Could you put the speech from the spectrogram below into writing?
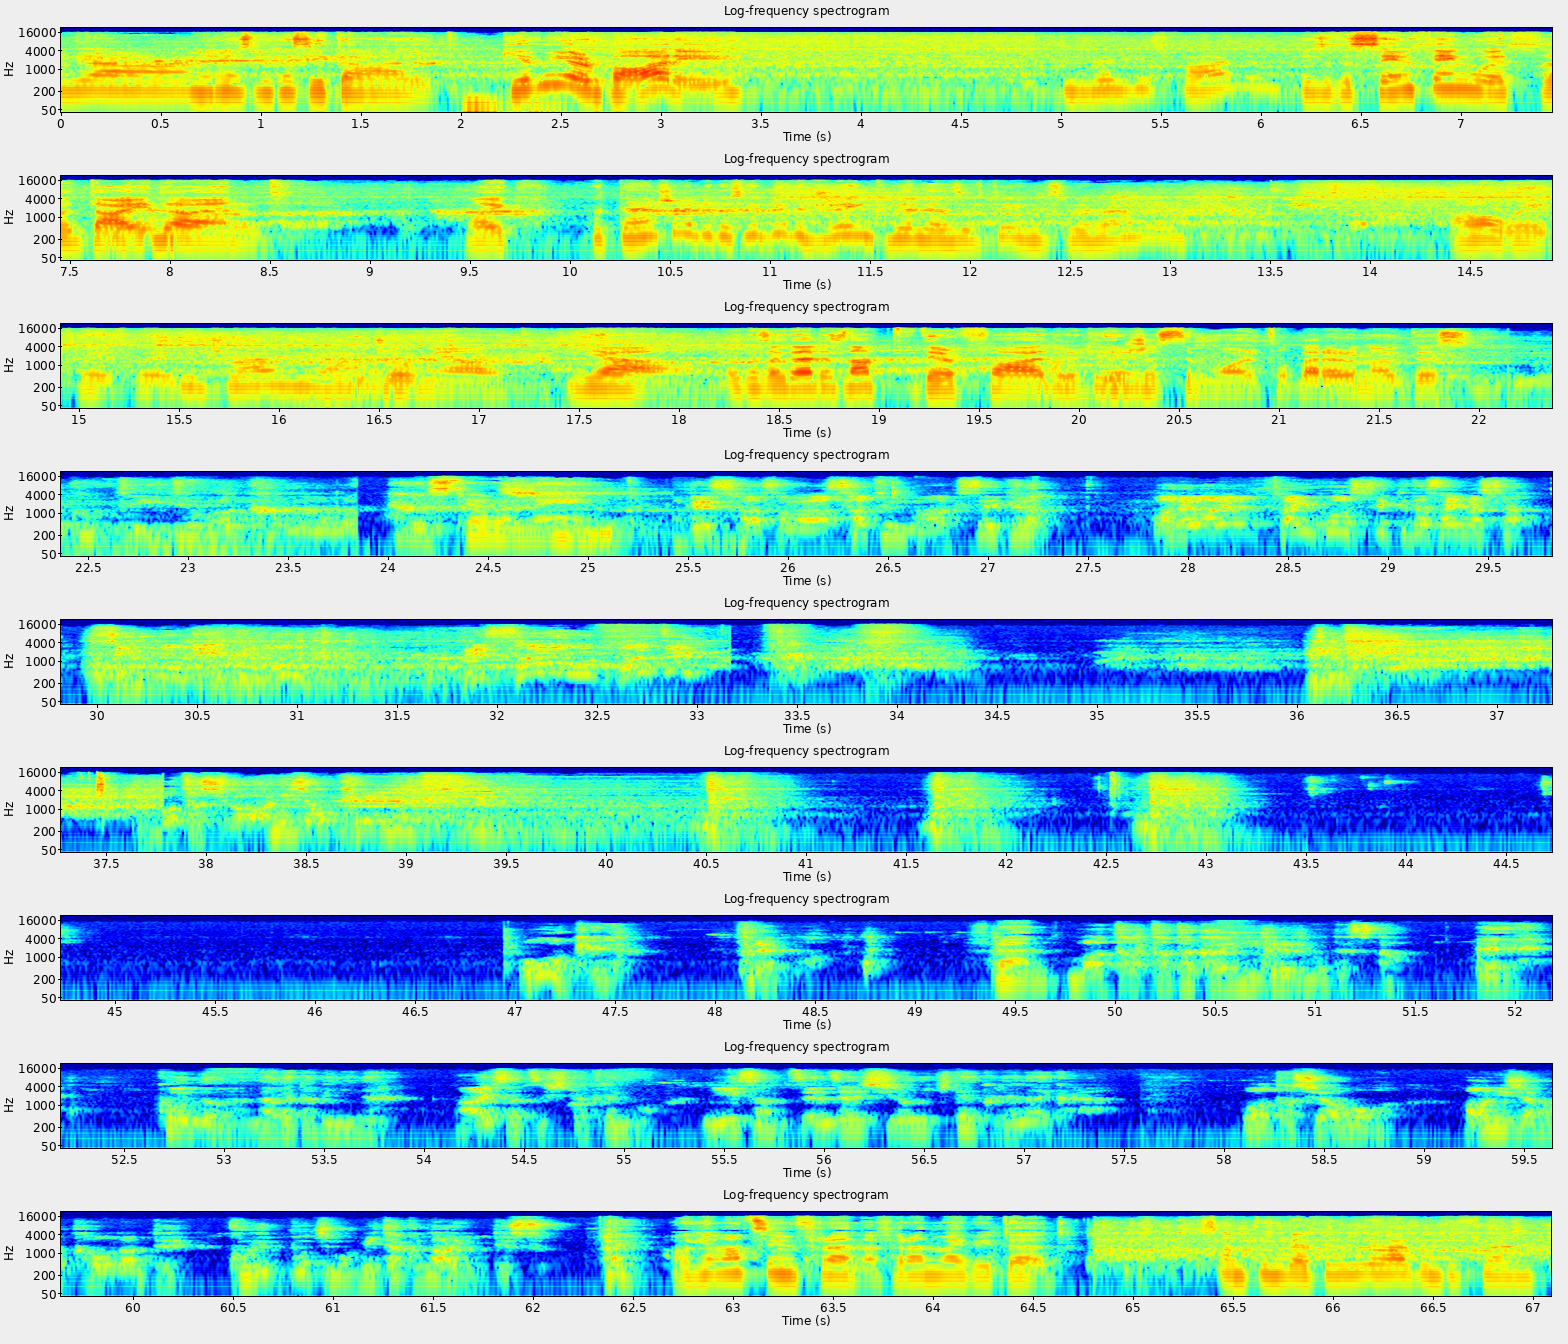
Yeah. It is because he died. Give me your body. Is that his father? Is it the same thing with uh, Daida and like? Potentially because he did drink millions of things, remember? Oh wait, wait, wait. He drove me out. drove me out? Yeah, because like that is not their father. Okay. He's just immortal. But I don't know if this. He still remained. 我々を解放してくださいました。真のメイクの王、デスハー王万歳私は兄者を軽蔑する。オーケー、フレンボ、Friend. また戦いに出るのですか？ええ今度は長旅になる挨拶したくても兄さん全然城に来てくれないから私はもう兄者の顔なんてこれっぽっちも見たくないんです。はい。Oh, have not seen. A friend might be dead. Something definitely happened to Frank.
